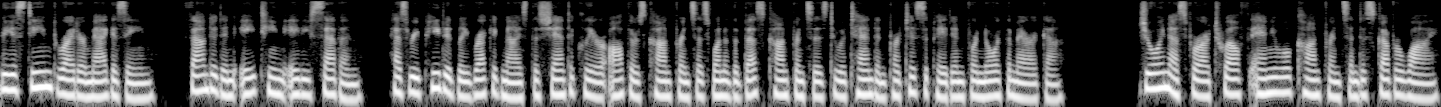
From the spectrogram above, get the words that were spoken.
The esteemed Writer magazine, founded in 1887, has repeatedly recognized the Chanticleer Authors Conference as one of the best conferences to attend and participate in for North America. Join us for our 12th annual conference and discover why.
